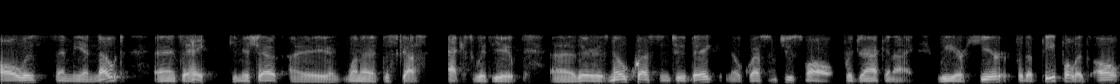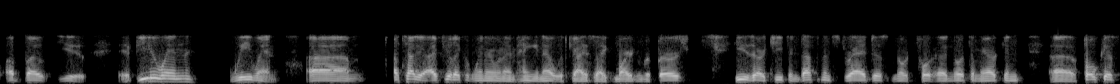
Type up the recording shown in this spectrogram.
always send me a note and say, hey, give me a shout. I want to discuss X with you. Uh, there is no question too big, no question too small for Jack and I. We are here for the people. It's all about you. If you win, we win. Um, I tell you, I feel like a winner when I'm hanging out with guys like Martin Roberge. He's our chief investment strategist, North, uh, North American uh, focused,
